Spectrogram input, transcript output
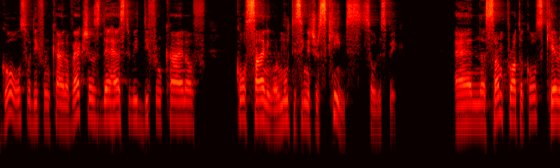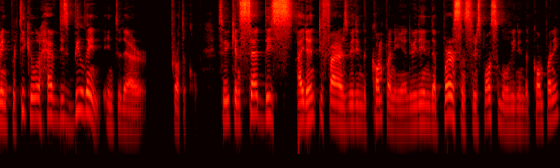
goals for different kind of actions there has to be different kind of co-signing or multi-signature schemes so to speak and uh, some protocols KERI in particular have this built in into their protocol so you can set these identifiers within the company and within the persons responsible within the company,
